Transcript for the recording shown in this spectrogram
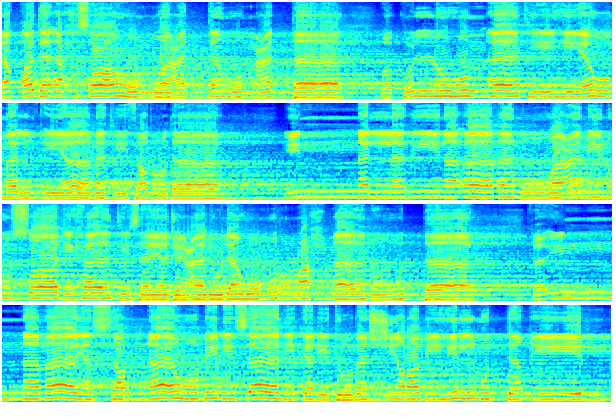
لقد أحصاهم وعدهم عدا وكلهم آتيه يوم القيامة فردا. إن الذين آمنوا وعملوا الصالحات سيجعل لهم الرحمن ودا. فإنما يسرناه بلسانك لتبشر به المتقين.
